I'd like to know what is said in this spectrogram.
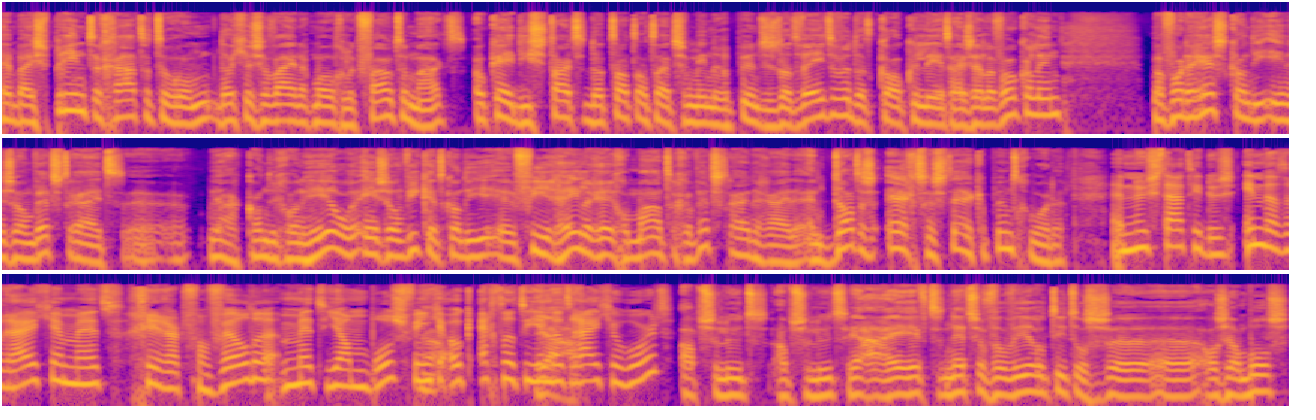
En bij sprinten gaat het erom dat je zo weinig mogelijk fouten maakt. Oké, die start, dat dat altijd zijn mindere punt is, dat weten we. Dat calculeert hij zelf ook al in. Maar voor de rest kan die in zo'n wedstrijd, eh, ja, kan die gewoon heel, in zo'n weekend kan die eh, vier hele regelmatige wedstrijden rijden. En dat is echt zijn sterke punt geworden. En nu staat hij dus in dat rijtje met Gerard van Velde, met Jan Bos. Vind Ja. je ook echt dat hij in dat rijtje hoort? Absoluut, absoluut. Ja, hij heeft net zoveel wereldtitels eh, als Jan Bos.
